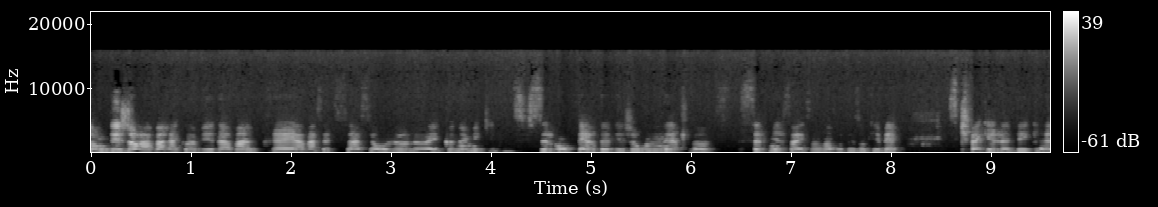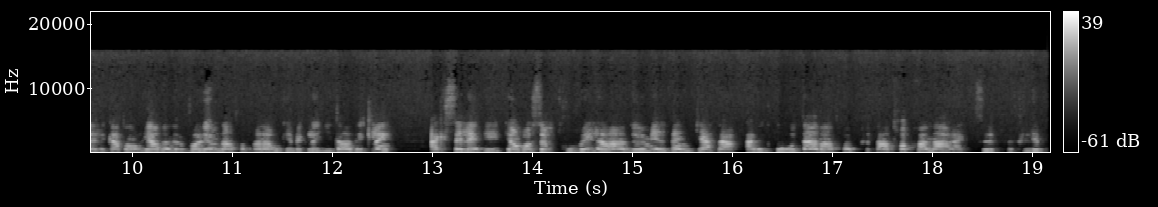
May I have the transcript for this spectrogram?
Donc, déjà, avant la COVID, avant le prêt, avant cette situation-là économique qui est plus difficile, on perdait déjà au net là, 7500 entreprises au Québec. Ce qui fait que le, quand on regarde le volume d'entrepreneurs au Québec, là, il est en déclin accéléré. Puis on va se retrouver là, en 2024 avec autant d'entrepreneurs actifs, Philippe,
